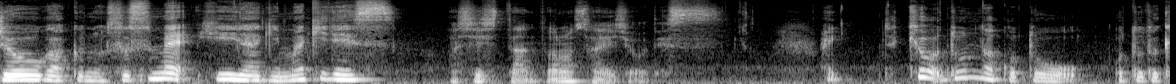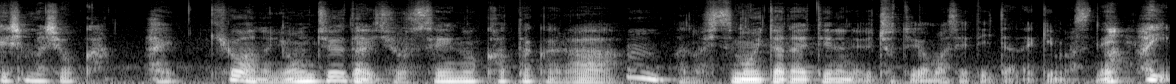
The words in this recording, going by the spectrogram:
上学のすすめ、柊真希です。アシスタントの西条です。はい、今日はどんなことをお届けしましょうか？はい、今日はあの40代女性の方から、うん。あの質問いただいているのでちょっと読ませていただきますね。あ。はい、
